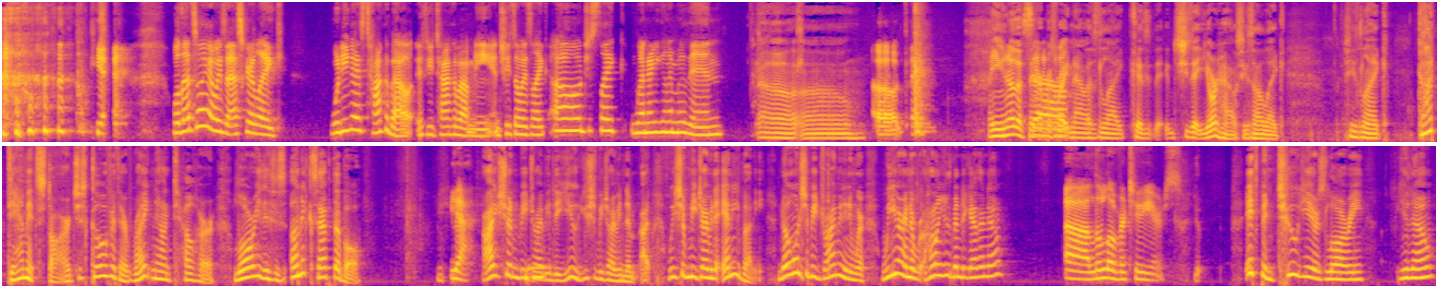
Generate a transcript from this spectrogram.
Yeah. Well, that's why I always ask her, like, what do you guys talk about if you talk about me? And she's always like, oh, just like, when are you going to move in? Oh, oh. Oh, okay. And you know the therapist So- right now is like, because she's at your house. She's all like, she's like, God damn it, Star! Just go over there right now and tell her, Lauri, this is unacceptable. Yeah. I shouldn't be driving to you. You should be driving to. I, we shouldn't be driving to anybody. No one should be driving anywhere. We are in a. How long have you been together now? Uh, a little over two years. It's been two years, Lauri. You know,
